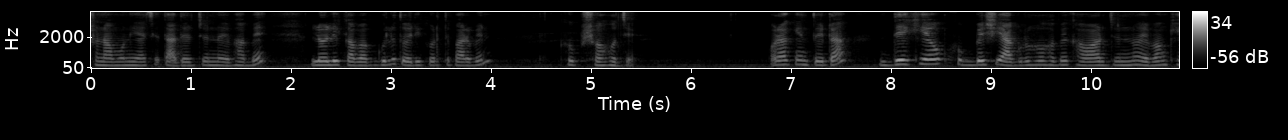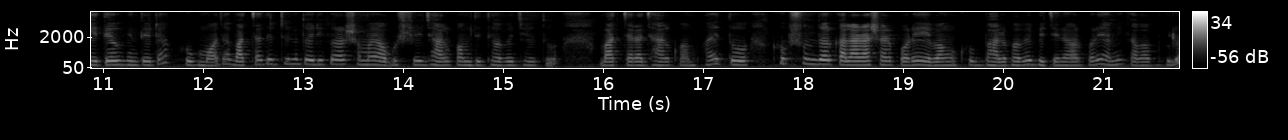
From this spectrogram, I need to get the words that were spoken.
সোনামণি আছে, তাদের জন্য এভাবে ললি কাবাবগুলো তৈরি করতে পারবেন খুব সহজে। ওরা কিন্তু এটা দেখেও খুব বেশি আগ্রহ হবে খাওয়ার জন্য এবং খেতেও কিন্তু এটা খুব মজা। বাচ্চাদের জন্য তৈরি করার সময় অবশ্যই ঝাল কম দিতে হবে যেহেতু বাচ্চারা ঝাল কম খায়। তো খুব সুন্দর কালার আসার পরে এবং খুব ভালোভাবে ভেজে নেওয়ার পরে আমি কাবাবগুলো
